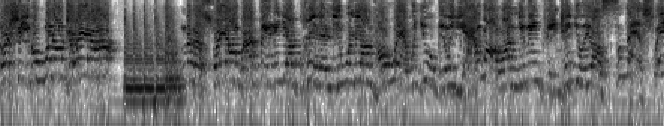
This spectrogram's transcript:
说是一个无能之辈啊？那个索要关被人家困在里屋粮草，外无救兵，眼望望你们君臣就要死在锁阳。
